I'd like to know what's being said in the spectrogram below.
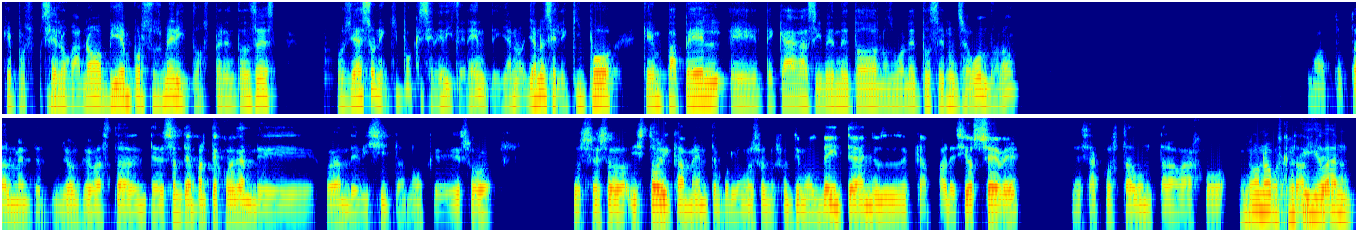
que pues se lo ganó bien por sus méritos, pero entonces, pues ya es un equipo que se ve diferente, ya no, ya no es el equipo que en papel eh, te cagas y vende todos los boletos en un segundo, ¿no? No, totalmente. Yo creo que va a estar interesante. Aparte juegan de, juegan de visita, ¿no? Que eso, pues eso históricamente, por lo menos en los últimos 20 años desde que apareció Sebe, les ha costado un trabajo. No, no, pues creo que llevan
